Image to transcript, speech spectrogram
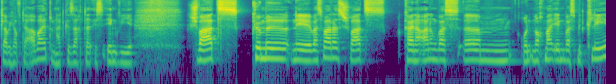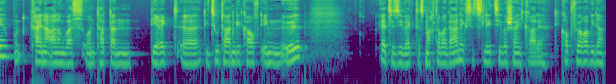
glaube ich, auf der Arbeit und hat gesagt, da ist irgendwie Schwarzkümmel, nee, was war das? Schwarz, keine Ahnung was, ähm, und nochmal irgendwas mit Klee und keine Ahnung was und hat dann direkt äh, die Zutaten gekauft, irgendein Öl Jetzt ist sie weg, das macht aber gar nichts. Jetzt lädt sie wahrscheinlich gerade die Kopfhörer wieder.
